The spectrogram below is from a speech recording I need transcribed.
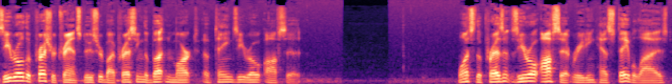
Zero the pressure transducer by pressing the button marked Obtain Zero Offset. Once the present zero offset reading has stabilized,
